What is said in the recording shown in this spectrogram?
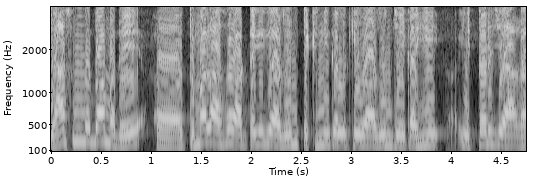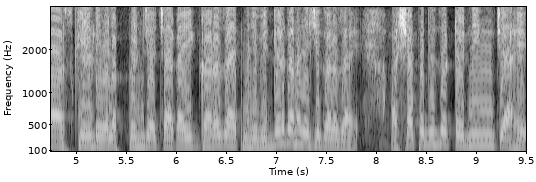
या संदर्भामध्ये तुम्हाला असं वाटतं की अजून टेक्निकल किंवा अजून जे काही इतर ज्या स्किल डेव्हलपमेंटच्या ज्या काही गरज आहेत म्हणजे विद्यार्थ्यांना ज्याची गरज आहे अशा पद्धतीचं ट्रेनिंग जे आहे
